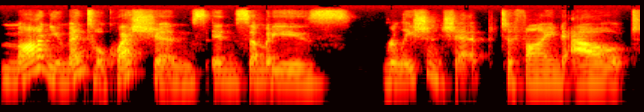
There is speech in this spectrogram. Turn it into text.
monumental questions in somebody's relationship to find out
